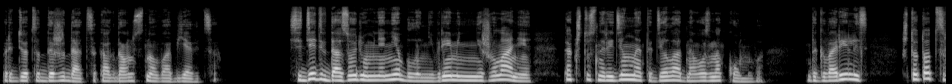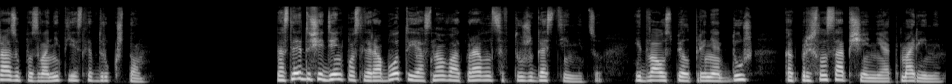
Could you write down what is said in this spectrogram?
Придется дожидаться, когда он снова объявится. Сидеть в дозоре у меня не было ни времени, ни желания, так что снарядил на это дело одного знакомого. Договорились, что тот сразу позвонит, если вдруг что. На следующий день после работы я снова отправился в ту же гостиницу. Едва успел принять душ, как пришло сообщение от Марины,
